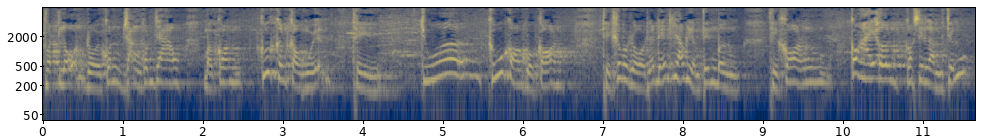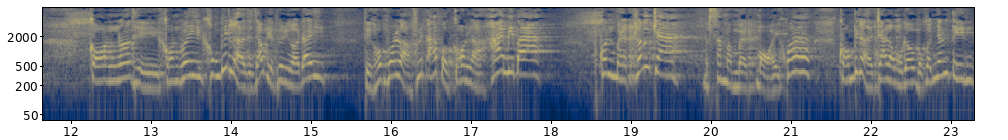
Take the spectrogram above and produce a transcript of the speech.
Vật lộn rồi con rằng con dao mà con cứ con cầu nguyện thì chúa cứu con của con, thì cứ vừa rồi đã đến giáo điểm tin mừng, thì con có hai ơn, con xin làm chứng. Con ờ, thì con với không biết là giáo điểm tin mừng ở đây, thì hôm đó là huyết áp của con là 23 con mệt lắm cha. Mà sao mà mệt mỏi quá? Con không biết là cha lòng đâu mà con nhắn tin.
